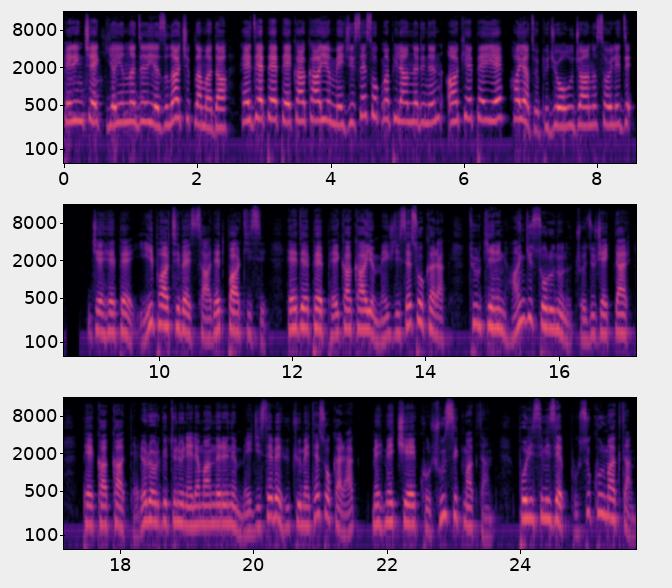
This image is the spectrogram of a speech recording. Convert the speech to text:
Perinçek yayınladığı yazılı açıklamada HDP PKK'yı meclise sokma planlarının AKP'ye hayat öpücü olacağını söyledi. CHP, İyi Parti ve Saadet Partisi, HDP PKK'yı meclise sokarak Türkiye'nin hangi sorununu çözecekler? PKK terör örgütünün elemanlarını meclise ve hükümete sokarak Mehmetçiğe kurşun sıkmaktan, polisimize pusu kurmaktan,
